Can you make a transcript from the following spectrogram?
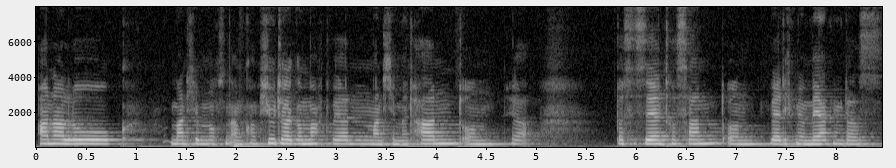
analog, manche müssen am Computer gemacht werden, manche mit Hand und ja, das ist sehr interessant und werde ich mir merken, dass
